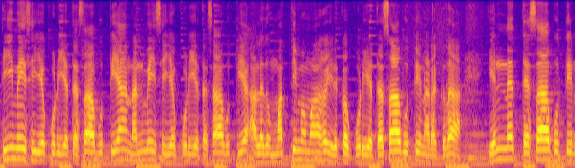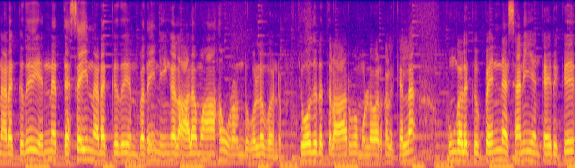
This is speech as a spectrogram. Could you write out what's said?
தீமை செய்யக்கூடிய தசாபுத்தியா? நன்மை செய்யக்கூடிய தசாபுத்தியா? அல்லது மத்தியமமாக இருக்கக்கூடிய தசாபுத்தி நடக்குதா? என்ன தசாபுத்தி நடக்குது? என்ன திசை நடக்குது என்பதை நீங்கள் ஆழமாக உணர்ந்து கொள்ள வேண்டும். ஜோதிடத்தில் ஆர்வம் உள்ளவர்களுக்கெல்லாம் உங்களுக்கு பெண்ணை சனி எங்கே இருக்குது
